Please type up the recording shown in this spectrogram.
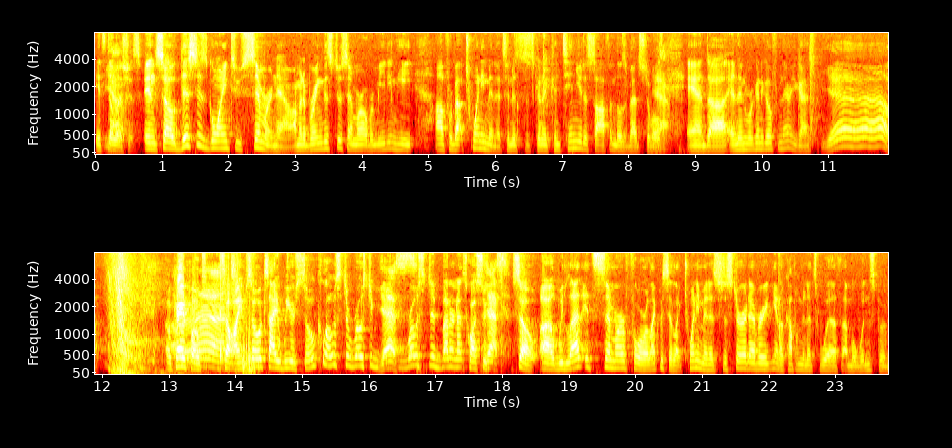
It's Yeah. delicious. And so this is going to simmer now. I'm going to bring this to simmer over medium heat uh, for about 20 minutes, and it's just going to continue to soften those vegetables. Yeah. And uh, and then we're going to go from there, you guys. Yeah. Okay, All folks. right. So I am so excited. We are so close to roasted Yes. roasted butternut squash soup. Yes. So uh, we let it simmer for, like we said, like 20 minutes. Just stir it every you know couple minutes with um, a wooden spoon,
